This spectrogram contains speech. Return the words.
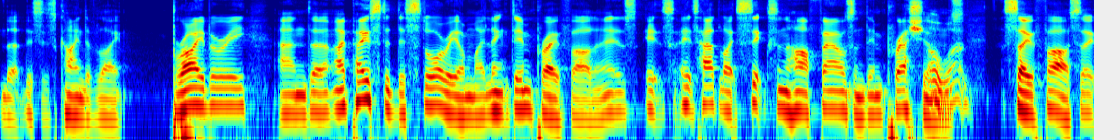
that this is kind of like bribery. And uh, I posted this story on my LinkedIn profile, and it's it's it's had like six and a half thousand impressions oh, wow. so far. So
